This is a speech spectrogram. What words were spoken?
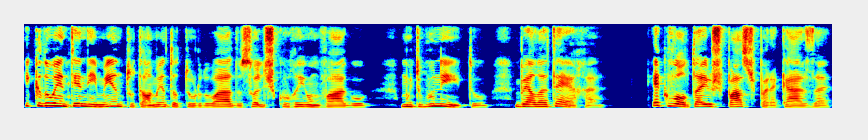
e que do entendimento totalmente atordoado só lhe escorria um vago, muito bonito, bela terra, é que voltei os passos para casa,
